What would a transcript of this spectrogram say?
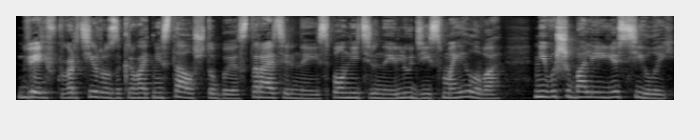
Дверь в квартиру закрывать не стал, чтобы старательные исполнительные люди Исмаилова не вышибали ее силой.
